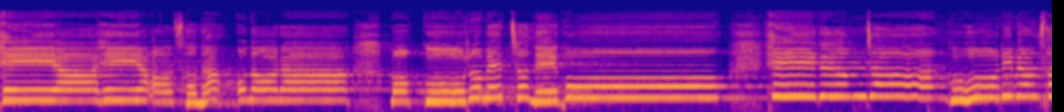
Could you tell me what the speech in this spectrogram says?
헤이야 헤이야 어서 나오너라. 먹구름 헤쳐내고 해금장구 우리면서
